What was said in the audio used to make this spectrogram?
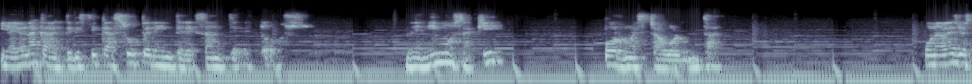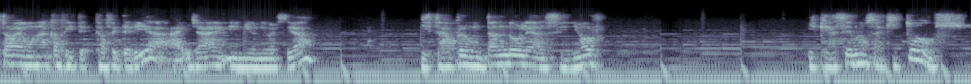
y hay una característica súper interesante de todos. Venimos aquí por nuestra voluntad. Una vez yo estaba en una cafetería allá en mi universidad y estaba preguntándole al Señor, ¿y qué hacemos aquí todos?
